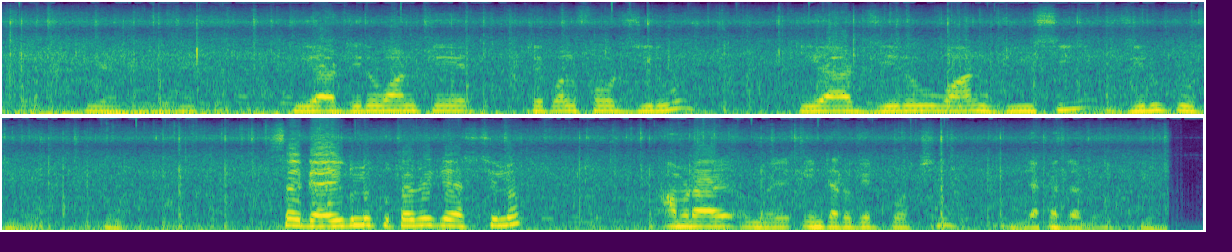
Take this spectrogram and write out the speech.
TR zero one K triple four zero TR zero one DC zero two zero sir গাড়িগুলো কোথা থেকে আসছিল আমরা ইন্টারোগেট করছি দেখা যাবে কী।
